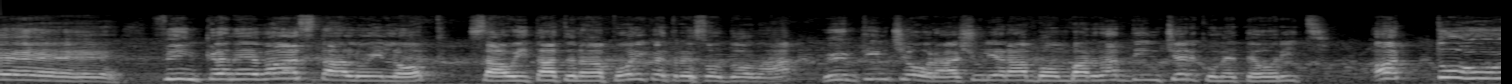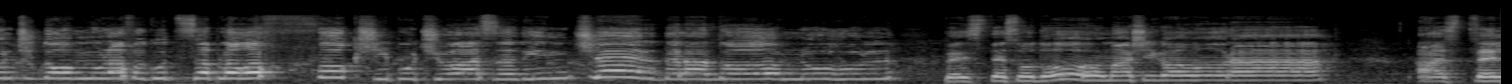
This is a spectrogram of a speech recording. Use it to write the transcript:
e! Fiindcă nevasta lui Lot s-a uitat înapoi către Sodoma, în timp ce orașul era bombardat din cer cu meteoriți. Atunci Domnul a făcut să plouă foc și pucioasă din cer de la Domnul peste Sodoma și Gomora. Astfel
